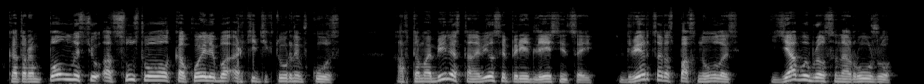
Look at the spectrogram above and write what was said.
в котором полностью отсутствовал какой-либо архитектурный вкус. Автомобиль остановился перед лестницей. Дверца распахнулась. Я выбрался наружу.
